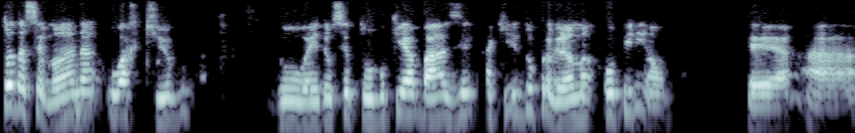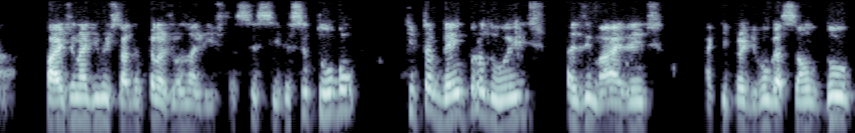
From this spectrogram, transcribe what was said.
toda semana o artigo do Wendel Setubo, que é a base aqui do programa Opinião. É a página administrada pela jornalista Cecília Setúbal, que também produz as imagens aqui para divulgação do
